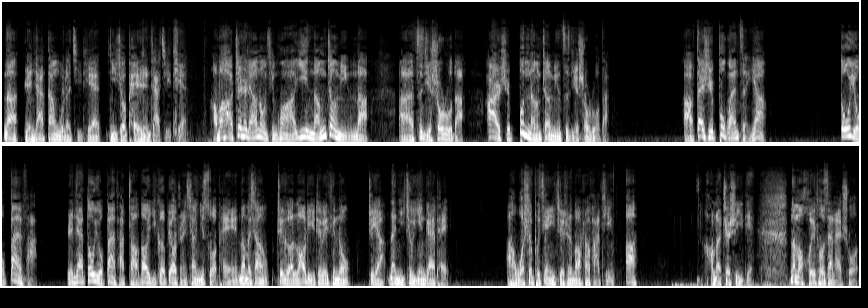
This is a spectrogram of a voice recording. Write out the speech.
那人家耽误了几天，你就赔人家几天，好不好？这是两种情况啊，一能证明的啊自己收入的，二是不能证明自己收入的。啊，但是不管怎样，都有办法，人家都有办法找到一个标准向你索赔。那么像这个老李这位听众这样，那你就应该赔。啊，我是不建议这事闹上法庭啊。好了，这是一点。那么回头再来说，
